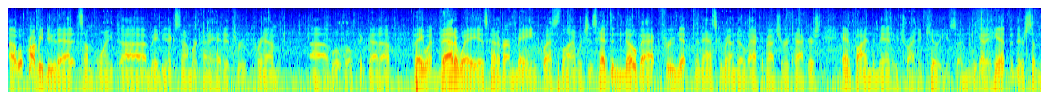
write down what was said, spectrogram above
Uh, we'll probably do that at some point. Uh, maybe next time we're kind of headed through Primm. uh, we'll, we'll pick that up. They went that away as kind of our main quest line, which is head to Novac through Nipton, ask around Novac about your attackers, and find the men who tried to kill you. So we got a hint that there's some.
